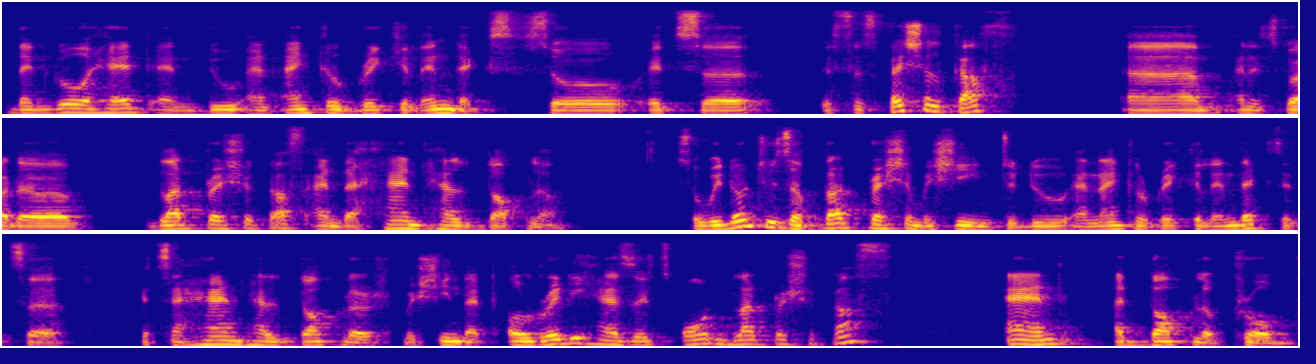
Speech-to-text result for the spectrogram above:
then go ahead and do an ankle brachial index. So it's a, it's a special cuff um, and it's got a blood pressure cuff and a handheld Doppler. So we don't use a blood pressure machine to do an ankle brachial index. It's a it's a handheld Doppler machine that already has its own blood pressure cuff and a Doppler probe.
